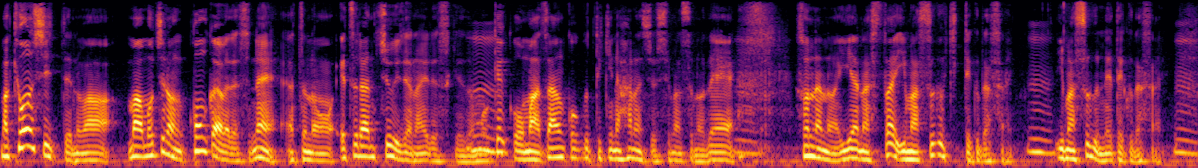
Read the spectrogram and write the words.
まあ、キョンシーっていうのは、まあ、もちろん今回はですねその閲覧注意じゃないですけれども、うん。結構まあ残酷的な話をしますので、そんなのは嫌な人は今すぐ切ってください。うん。今すぐ寝てください。うん。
